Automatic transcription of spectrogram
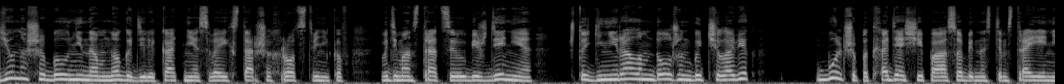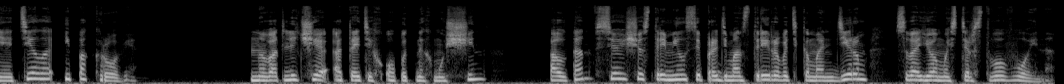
Юноша был не намного деликатнее своих старших родственников в демонстрации убеждения, что генералом должен быть человек, больше подходящий по особенностям строения тела и по крови. Но в отличие от этих опытных мужчин, Алтан все еще стремился продемонстрировать командирам свое мастерство воина.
